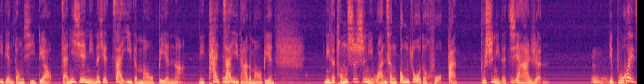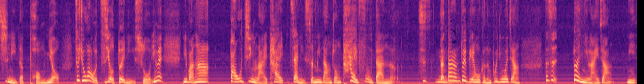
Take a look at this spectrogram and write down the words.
一点东西掉，斩一些你那些在意的毛边呐、你太在意他的毛边。你的同事是你完成工作的伙伴，不是你的家人。嗯也不会是你的朋友。这句话我只有对你说，因为你把它包进来，太在你生命当中太负担了。是，当嗯当然对别人我可能不一定会这样，但是对你来讲，你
